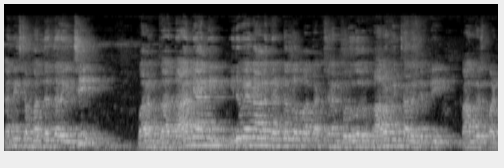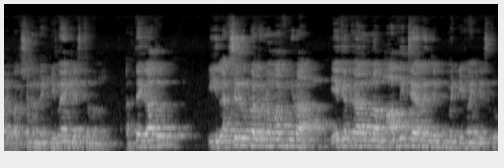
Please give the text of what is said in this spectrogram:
కనీస మద్దతు ధర ఇచ్చి వాళ్ళ ధాన్యాన్ని ఇరవై నాలుగు గంటల లోపల తక్షణం కొనుగోలు ప్రారంభించాలని చెప్పి కాంగ్రెస్ పార్టీ పక్షాన మేము డిమాండ్ చేస్తున్నాను అంతేకాదు ఈ లక్ష రూపాయల రుణమాఫీ కూడా ఏకకాలంలో మాఫీ చేయాలని చెప్పి మేము డిమాండ్ చేస్తూ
